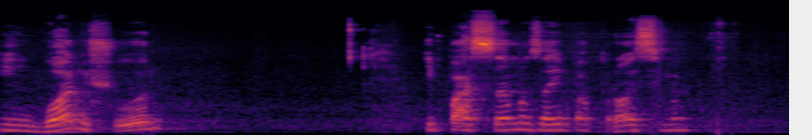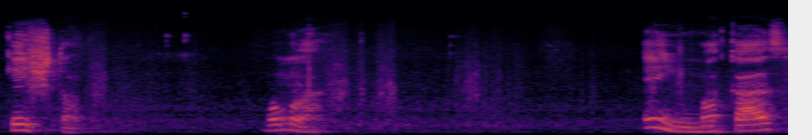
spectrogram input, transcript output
engole o choro e passamos aí para a próxima questão. Vamos lá. Em uma casa,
